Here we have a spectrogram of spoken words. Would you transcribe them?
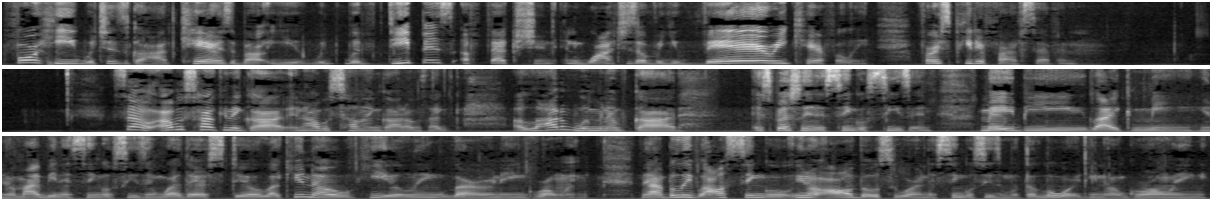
For He, which is God, cares about you with, with deepest affection and watches over you very carefully. 1 Peter 5 7. So I was talking to God and I was telling God, I was like, a lot of women of God especially in a single season, maybe like me, you know, might be in a single season where they're still like, you know, healing, learning, growing. Now, I believe all single, you know, all those who are in a single season with the Lord, you know, growing,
